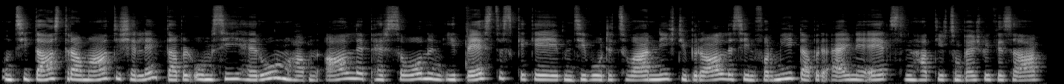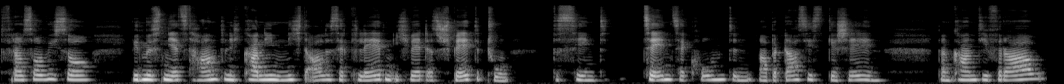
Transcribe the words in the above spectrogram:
und sie das traumatisch erlebt, aber um sie herum haben alle Personen ihr Bestes gegeben. Sie wurde zwar nicht über alles informiert, aber eine Ärztin hat ihr zum Beispiel gesagt, Frau sowieso, wir müssen jetzt handeln, ich kann Ihnen nicht alles erklären, ich werde es später tun. Das sind zehn Sekunden, aber das ist geschehen. Dann kann die Frau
